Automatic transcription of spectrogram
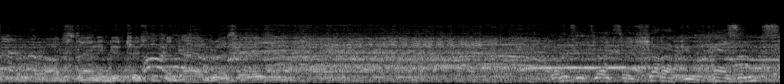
Outstanding beauticians and hairdressers. Does the judge say? Shut up, you peasants.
